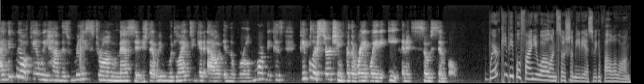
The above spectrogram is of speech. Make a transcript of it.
I think we all feel we have this really strong message that we would like to get out in the world more because people are searching for the right way to eat, and it's so simple. Where can people find you all on social media so we can follow along?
